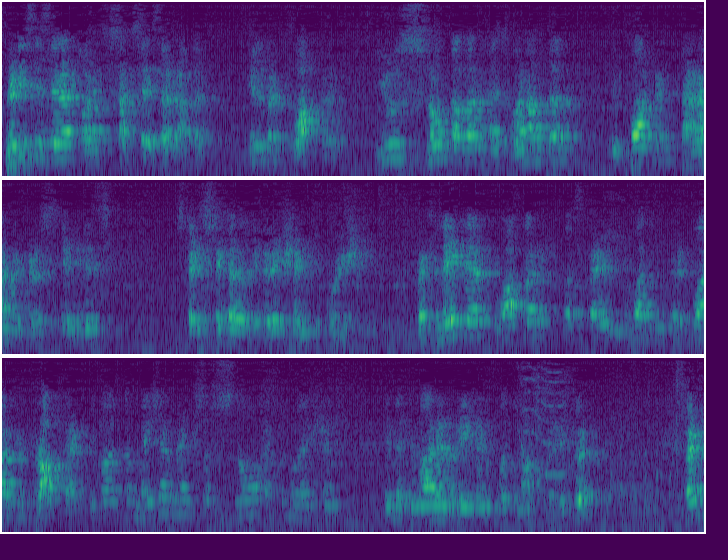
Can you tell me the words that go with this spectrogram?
predecessor, or his successor rather, Gilbert Walker, used snow cover as one of the important parameters in his statistical regression equation. But later, Walker was, was required to drop that because the measurements of snow accumulation in the Himalayan region was not very good. But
